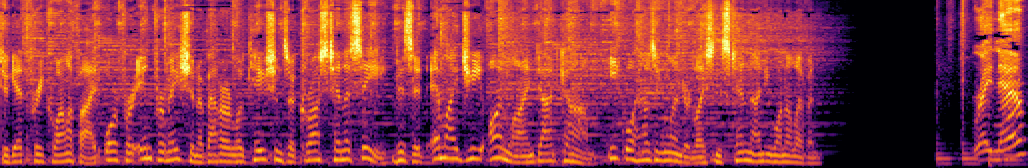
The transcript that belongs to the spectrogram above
To get pre-qualified or for information about our locations across Tennessee, visit migonline.com. Equal housing lender license 109111. Right now,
